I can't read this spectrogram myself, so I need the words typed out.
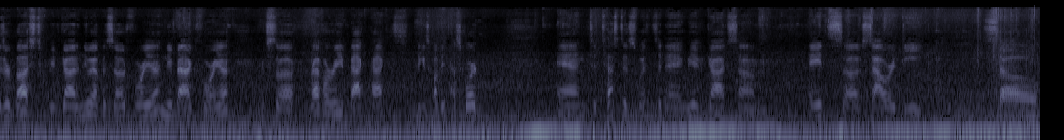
Boys Bust. We've got a new episode for you, new bag for you. It's a Revelry backpack. I think it's called the Escort. And to test this with today, we've got some eighths of Sour D. So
